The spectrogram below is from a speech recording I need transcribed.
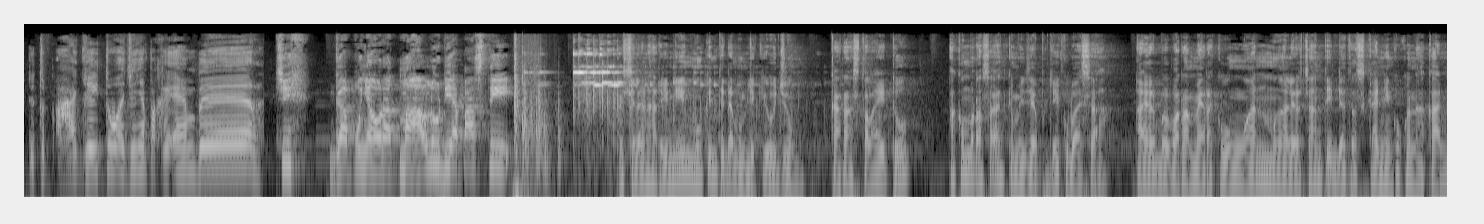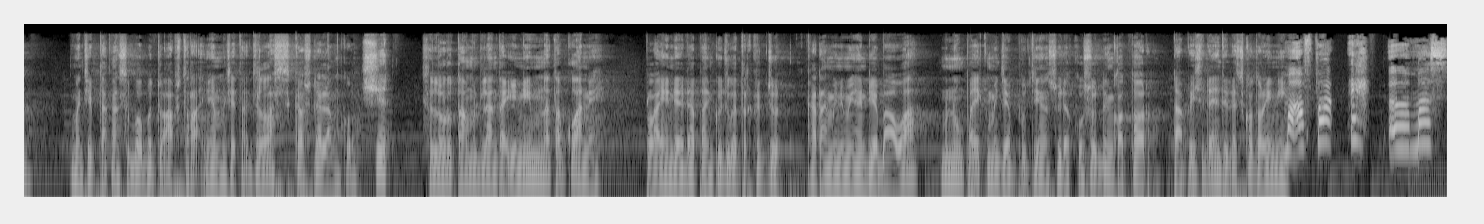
Tutup aja itu wajahnya pakai ember. Cih, gak punya urat malu dia pasti. Kesialan hari ini mungkin tidak memiliki ujung, karena setelah itu, aku merasakan kemeja putihku basah. Air berwarna merah keunguan mengalir cantik di atas kain yang kukenakan, menciptakan sebuah bentuk abstrak yang mencetak jelas kaos dalamku. Shit, Seluruh tamu di lantai ini menatapku aneh. Pelayan di hadapanku juga terkejut karena minum yang dia bawa menumpai kemeja putih yang sudah kusut dan kotor. Tapi setidaknya tidak sekotor ini. Maaf pak, eh eh, mas,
